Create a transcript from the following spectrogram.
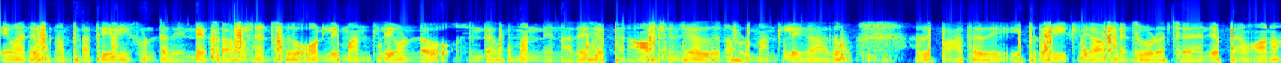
ఏమని చెప్పుకున్నాం? ప్రతి వీక్ ఉంటుంది. ఇండెక్స్ ఆప్షన్స్ ఓన్లీ మంత్లీ ఉండవు. ఇంతకు మన నేను అదే చెప్పాను. ఆప్షన్స్ చదువుతున్నప్పుడు మంత్లీ కాదు. అది పాతది. ఇప్పుడు వీక్లీ ఆప్షన్స్ కూడా వచ్చాయని చెప్పాము. అవునా?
